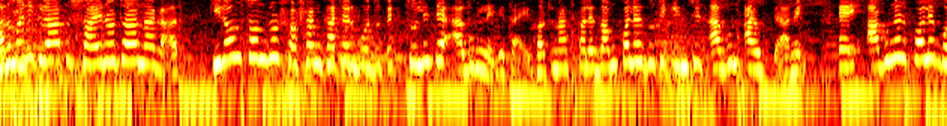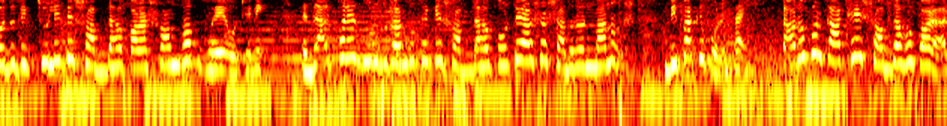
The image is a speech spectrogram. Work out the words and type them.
আনুমানিক রাত সাড়ে নটা নাগাদ কিরণচন্দ্র শ্মশান ঘাটের বৈদ্যুতিক চুল্লিতে আগুন লেগে যায়। ঘটনাস্থলে দমকলের দুটি ইঞ্জিন আগুন আয়ত্তে আনে। এই আগুনের ফলে বৈদ্যুতিক চুল্লিতে শবদাহ করা সম্ভব হয়ে ওঠেনি। যার ফলে দূর দূরান্ত থেকে শবদাহ করতে আসা সাধারণ মানুষ বিপাকে পড়ে যায়। তার উপর কাঠে শবদাহ করার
